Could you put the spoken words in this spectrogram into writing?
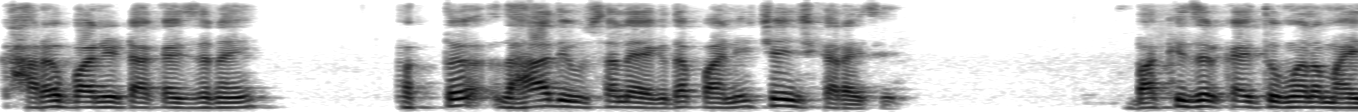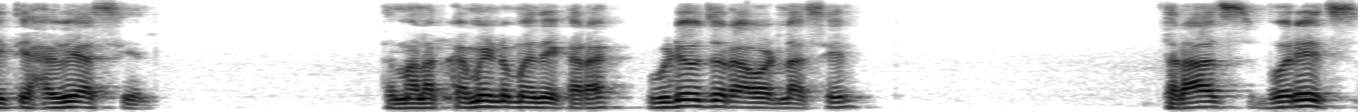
खारं पाणी टाकायचं नाही. फक्त दहा दिवसाला एकदा पाणी चेंज करायचे बाकी जर काही तुम्हाला माहिती हवी असेल तर मला कमेंटमध्ये करा. व्हिडिओ जर आवडला असेल तर आज बरेच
